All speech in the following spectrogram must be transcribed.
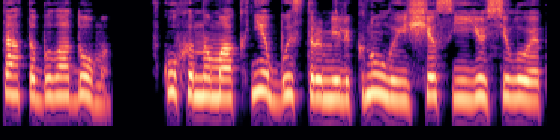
Тата была дома. В кухонном окне быстро мелькнул и исчез ее силуэт.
